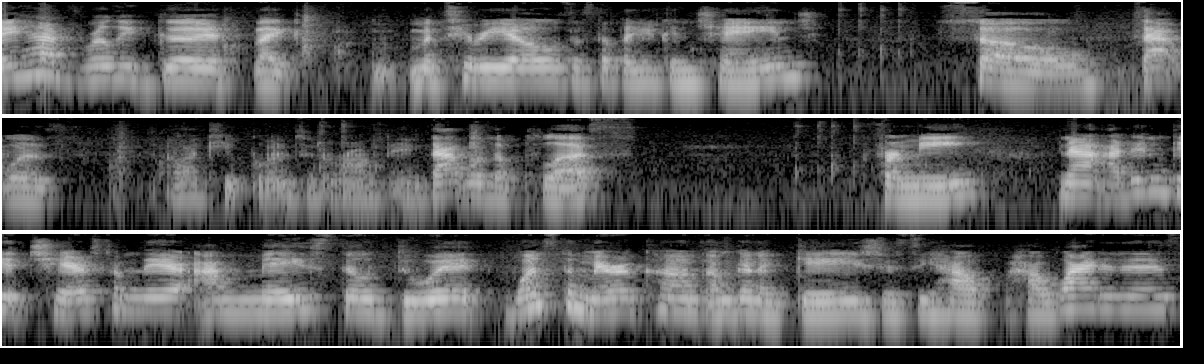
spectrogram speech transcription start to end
They have really good like materials and stuff that you can change. So that was, oh I keep going to the wrong thing. That was a plus for me. Now, I didn't get chairs from there. I may still do it. Once the mirror comes, I'm going to gauge to see how, how wide it is.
